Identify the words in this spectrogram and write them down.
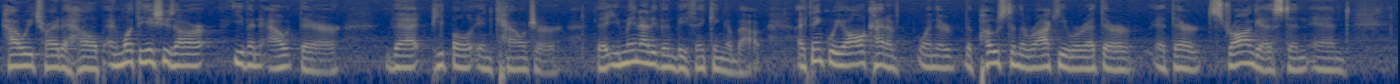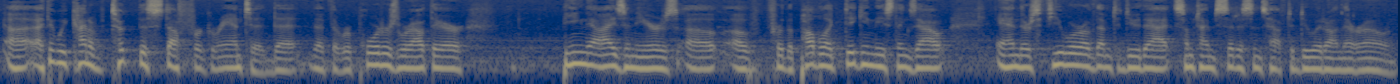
how we try to help, and what the issues are even out there that people encounter that you may not even be thinking about. I think we all kind of when they're the Post and the Rocky were at their at their strongest, and and uh, I think we kind of took this stuff for granted that that the reporters were out there being the eyes and ears of, of for the public, digging these things out, and there's fewer of them to do that. Sometimes citizens have to do it on their own,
